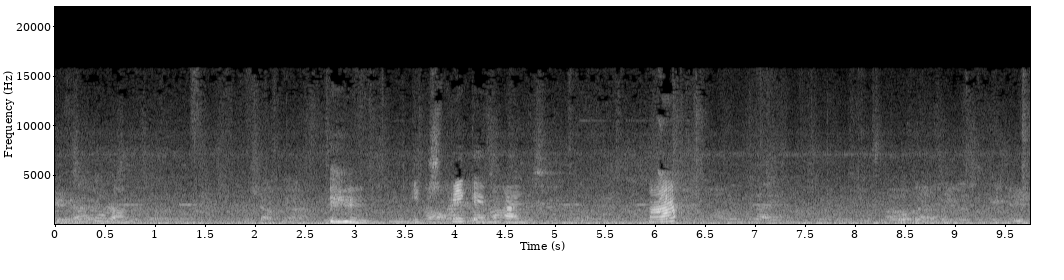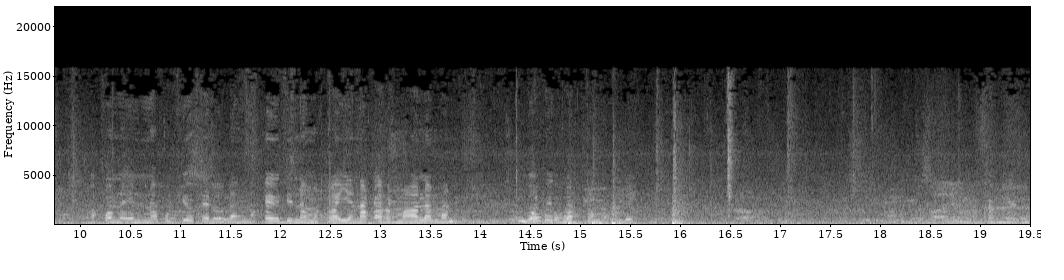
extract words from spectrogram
Ito lang. HP kay mahal. Ha? Ako na computer lang na kayo di na makaya na arang malaman. Wa ko'y kwarta mo uli. Mga kamera.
